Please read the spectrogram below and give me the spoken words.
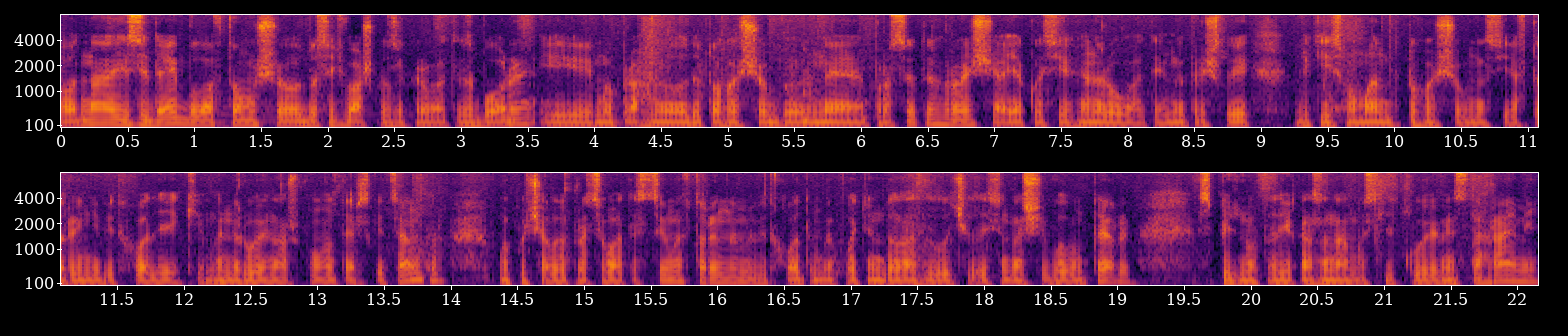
Одна із ідей була в тому, що досить важко закривати збори, і ми прагнули до того, щоб не просити гроші, а якось їх генерувати. І ми прийшли в якийсь момент до того, що в нас є вторинні відходи, які генерує наш волонтерський центр. Ми почали працювати з цими вторинними відходами. Потім до нас долучилися наші волонтери, спільнота, яка за нами слідкує в інстаграмі.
